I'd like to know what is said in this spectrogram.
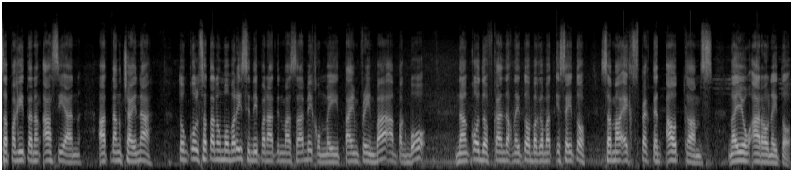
sa pagitan ng ASEAN at ng China. Tungkol sa tanong mo Maris, hindi pa natin masabi kung may time frame ba ang pagbuo ng Code of Conduct na ito, bagamat isa ito sa mga expected outcomes ngayong araw na ito.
